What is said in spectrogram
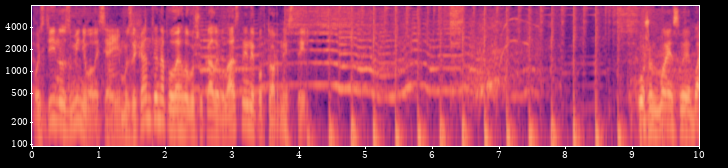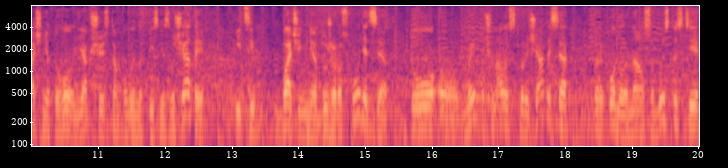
постійно змінювалися, і музиканти наполегливо шукали власний неповторний стиль. Кожен має своє бачення того, як щось там повинно в пісні звучати, і ці бачення дуже розходяться. То е, ми починали сперечатися, переходили на особистості,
